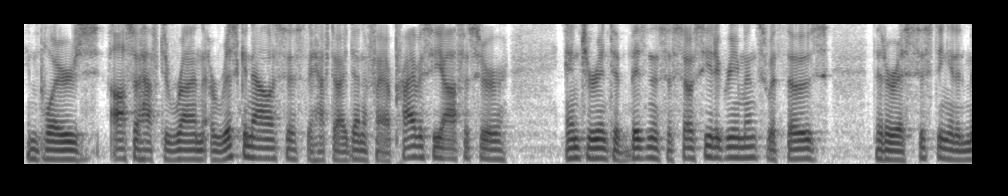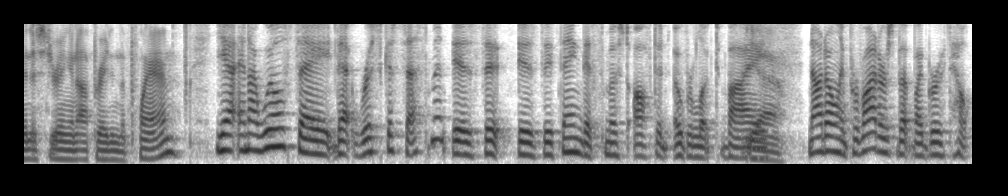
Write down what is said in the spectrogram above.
Employers also have to run a risk analysis, they have to identify a privacy officer, enter into business associate agreements with those that are assisting in administering and operating the plan. Yeah, and I will say that risk assessment is the is the thing that's most often overlooked by yeah. not only providers but by group health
